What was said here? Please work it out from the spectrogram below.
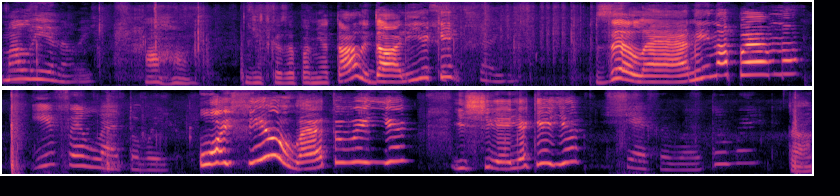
малиновий. Ага. Дітка запам'ятали. Далі який? Зелений, напевно. І фіолетовий. Ой, фіолетовий є. І ще який є? Ще фіолетовий Так.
